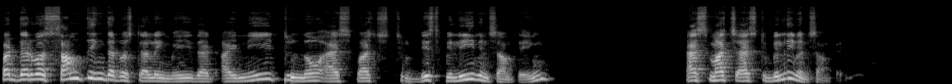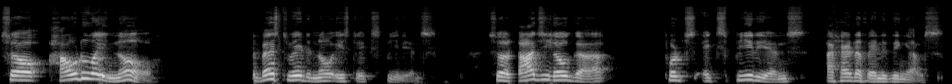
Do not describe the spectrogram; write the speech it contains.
But there was something that was telling me that I need to know as much to disbelieve in something as much as to believe in something. So, how do I know? The best way to know is to experience. So, Raja Yoga puts experience ahead of anything else.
